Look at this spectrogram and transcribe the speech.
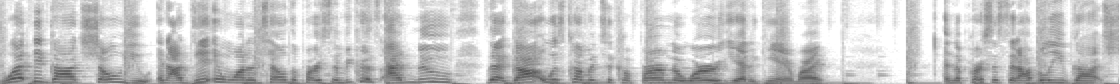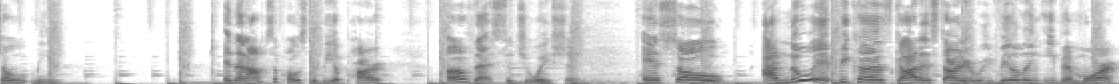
What did God show you? And I didn't want to tell the person because I knew that God was coming to confirm the word yet again, right? And the person said, I believe God showed me. And that I'm supposed to be a part of that situation. And so I knew it because God had started revealing even more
